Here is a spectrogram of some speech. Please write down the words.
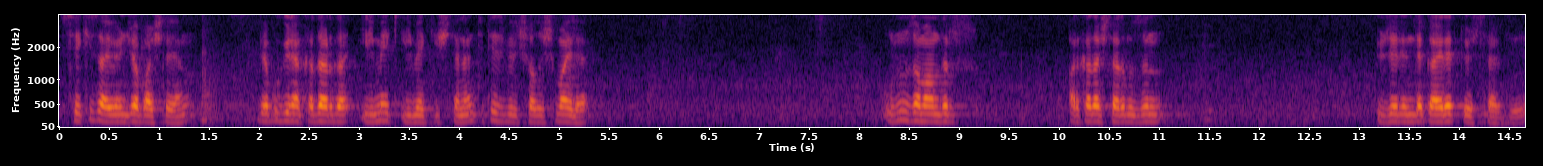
8 ay önce başlayan ve bugüne kadar da ilmek ilmek işlenen titiz bir çalışmayla uzun zamandır arkadaşlarımızın üzerinde gayret gösterdiği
